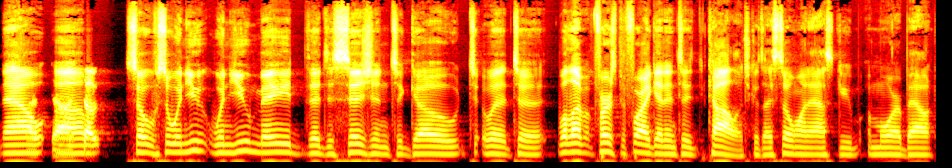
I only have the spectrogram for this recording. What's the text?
Now, But, uh, um, so so so when you when you made the decision to go to uh, to well uh, first before I get into college because I still want to ask you more about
